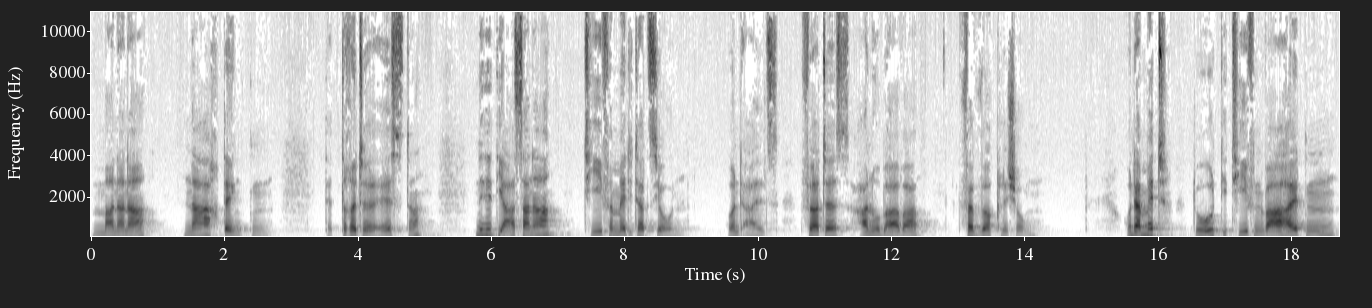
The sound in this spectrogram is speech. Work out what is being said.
Manana, nachdenken. Der dritte ist äh, Nididhyasana, tiefe Meditation. Und als viertes Anubhava, Verwirklichung. Und damit du die tiefen Wahrheiten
